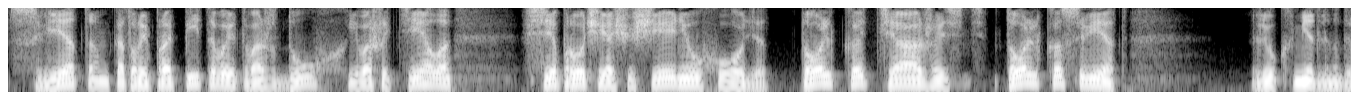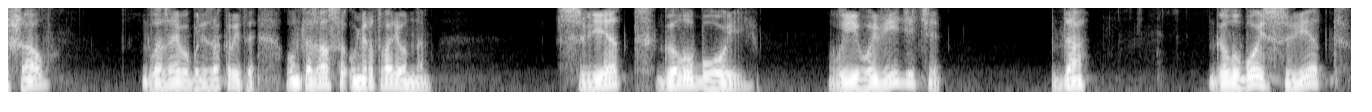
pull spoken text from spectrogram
светом, который пропитывает ваш дух и ваше тело, все прочие ощущения уходят. Только тяжесть, только свет. Люк медленно дышал, глаза его были закрыты. Он казался умиротворенным. Свет голубой. Вы его видите? Да. Голубой свет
